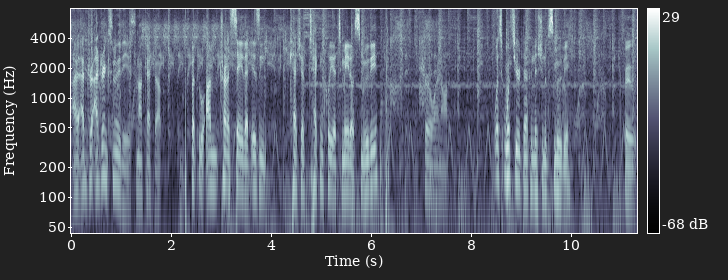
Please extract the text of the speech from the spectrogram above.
I I, dr- I drink smoothies, not ketchup. But I'm trying to say that isn't ketchup technically a tomato smoothie? Sure, why not? What's what's your definition of smoothie? Fruit,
